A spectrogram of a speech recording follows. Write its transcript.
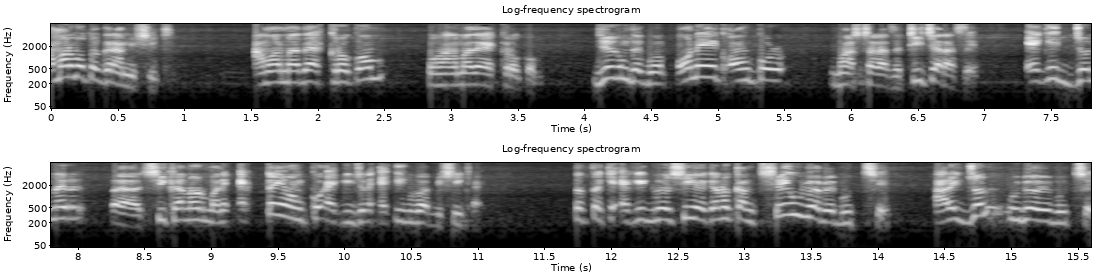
আমার মতো করে আমি শিখি। আমার মাঝে একরকম, ওনার মাঝে একরকম। যেরকম দেখব, অনেক অঙ্ক মাস্টার আছে টিচার আছে। এক একজনের শিখানোর মানে একটাই অঙ্ক এক একজন এক একভাবে শিখায়। তাকে এক একভাবে শিখায় কেন কারণ সে ওইভাবে বুঝছে। আরেকজন ওইভাবে বুঝছে।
